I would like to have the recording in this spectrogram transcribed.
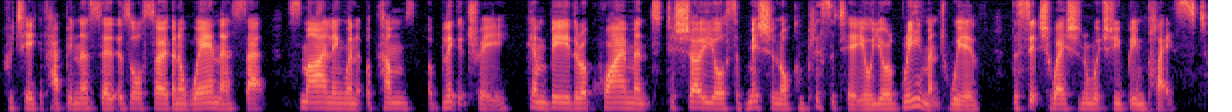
critique of happiness, there is also an awareness that smiling when it becomes obligatory can be the requirement to show your submission or complicity or your agreement with the situation in which you've been placed.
